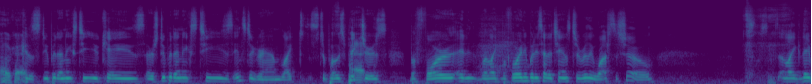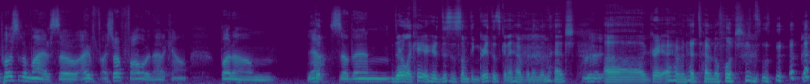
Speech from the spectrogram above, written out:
Okay. because stupid NXT UK's or stupid NXT's Instagram liked to post pictures before any, well, like before anybody's had a chance to really watch the show. like they posted them live, so I I started following that account. But um, yeah. But- so then They're like, hey, here, this is something great that's gonna happen in the match. right. Uh, great. I haven't had time to watch.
